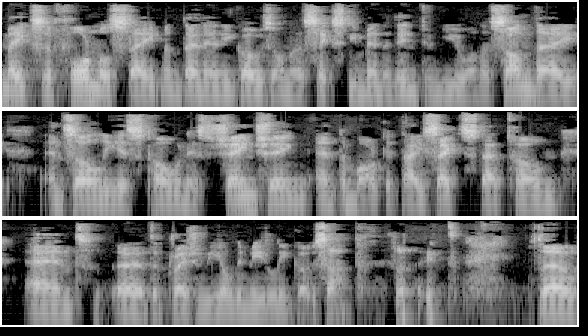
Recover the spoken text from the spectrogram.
makes a formal statement, then he goes on a 60 minute interview on a Sunday, and suddenly his tone is changing, and the market dissects that tone, and uh, the treasury yield immediately goes up, right? So,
